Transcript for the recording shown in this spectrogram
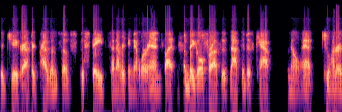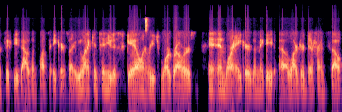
the geographic presence of the states and everything that we're in. But a big goal for us is not to just cap, you know, at 260,000 plus acres, right? We want to continue to scale and reach more growers and, more acres and make a, a, larger difference. So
